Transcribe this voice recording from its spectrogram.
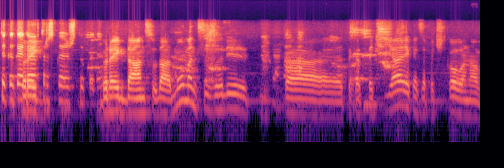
Какая-то Брейк. авторская штука, да? брейкдансу. Да. Мумент це взагалі така, така течія, яка започаткована,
